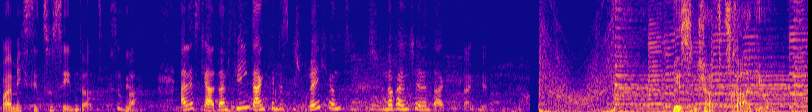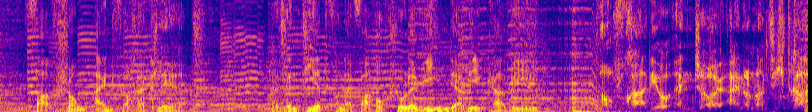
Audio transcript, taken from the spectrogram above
freue mich, Sie zu sehen dort. Super. Alles klar, dann vielen Dank für das Gespräch und noch einen schönen Tag. Danke. Wissenschaftsradio. Forschung einfach erklärt. Präsentiert von der Fachhochschule Wien der WKW auf Radio Enjoy 91.3.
